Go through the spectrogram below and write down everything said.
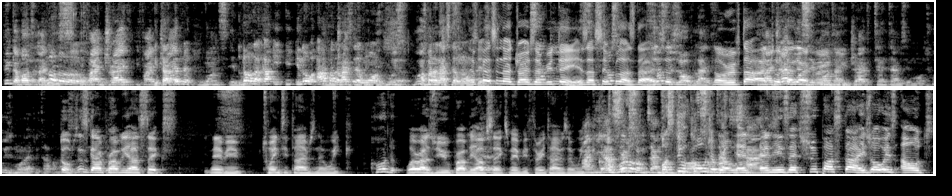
Think about it like No, this. no, no, no. If I drive, if I You drive definitely- once a month, No, like, I, you, you know, I've had an drive accident once. Who's- who's I've had an accident once. The person that drives every day is as simple as that. it's It's just just the law of life. no. With that, if I, I, drive totally once a agree. month and you you. drive 10 times a month, who is more likely to have an accident? this guy probably has sex maybe twenty times in a week, Hold whereas you probably have Yeah. sex maybe three times a week. And he has sex sometimes but still drugs, culture, bro. and and he's a superstar. He's always out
